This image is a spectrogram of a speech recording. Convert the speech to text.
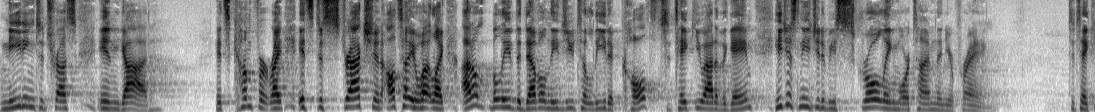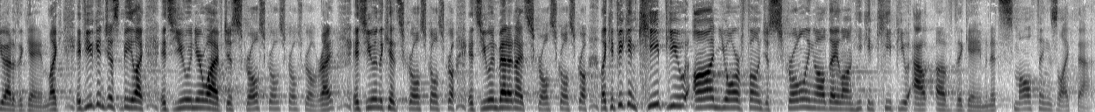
needing to trust in God. It's comfort, right? It's distraction. I'll tell you what, like, I don't believe the devil needs you to lead a cult to take you out of the game. He just needs you to be scrolling more time than you're praying to take you out of the game. Like, if you can just be like, it's you and your wife, just scroll, scroll, scroll, scroll, right? It's you and the kids, scroll, scroll, scroll. It's you in bed at night, scroll, scroll, scroll. Like, if he can keep you on your phone just scrolling all day long, he can keep you out of the game. And it's small things like that.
